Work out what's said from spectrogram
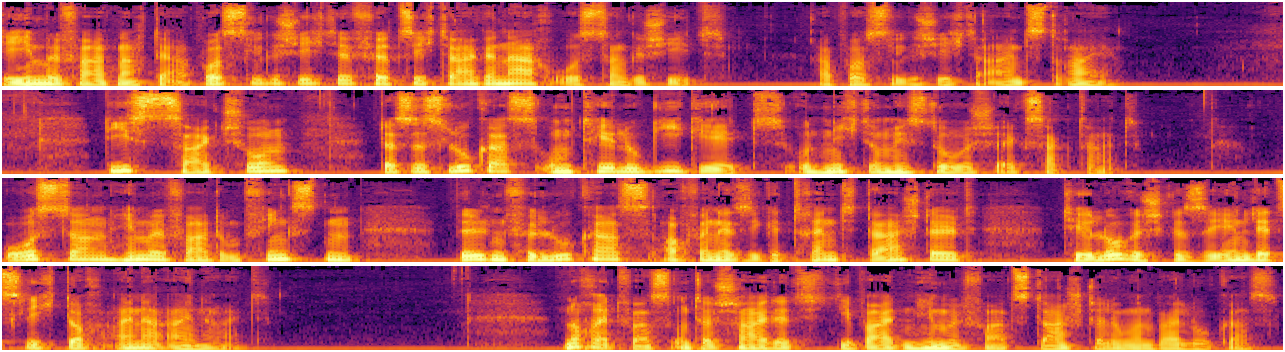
die Himmelfahrt nach der Apostelgeschichte 40 Tage nach Ostern geschieht. Apostelgeschichte 1,3. Dies zeigt schon, dass es Lukas um Theologie geht und nicht um historische Exaktheit. Ostern, Himmelfahrt und Pfingsten bilden für Lukas, auch wenn er sie getrennt darstellt, theologisch gesehen letztlich doch eine Einheit. Noch etwas unterscheidet die beiden Himmelfahrtsdarstellungen bei Lukas.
